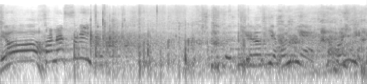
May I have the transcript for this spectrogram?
Jo! To nesmí! Hrozně hodně, hodně.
